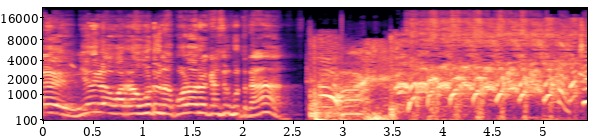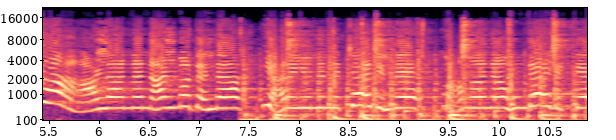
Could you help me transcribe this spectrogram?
ஏய் நீ எதுக்குடா வர்ற வீட்டுக்கு நான் போன வாரம் கேன்சல் கொடுத்துட்டேன். ஆளான நாள் முதல்ல யாரையும் நினைச்சதில்ல. மாமா நான் உங்களுக்கு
